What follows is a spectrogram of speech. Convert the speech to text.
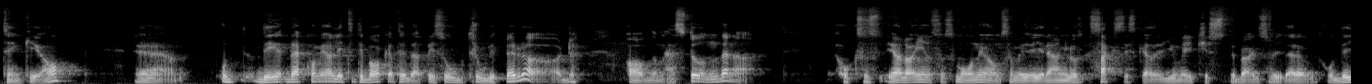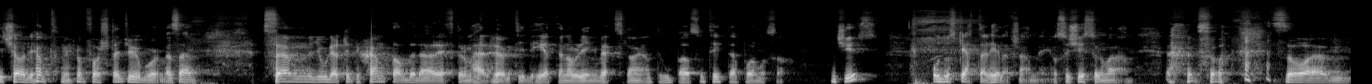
tänker jag. Och det, där kommer jag lite tillbaka till det att bli så otroligt berörd av de här stunderna också, jag la in så småningom som i det anglosaxiska, You may kiss the bride och så vidare. Och, det körde jag inte med de första 20 åren. Men sen, sen gjorde jag ett litet skämt av det där efter de här högtidigheterna och ringväxlarna och alltihopa. Så tittade jag på dem och sa, en kyss? Och då skrattade hela församlingen och så kysser de varandra. så, så um,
